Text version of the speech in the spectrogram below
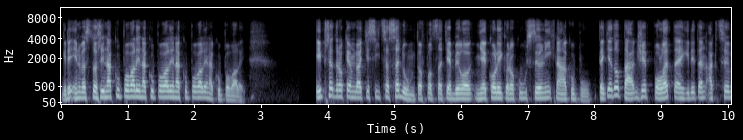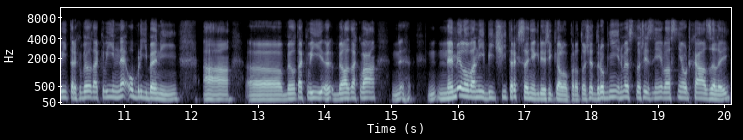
kdy investoři nakupovali, nakupovali, nakupovali, nakupovali nakupovali. I před rokem 2007 to v podstatě bylo několik roků silných nákupů. Teď je to tak, že po letech, kdy ten akciový trh byl takový neoblíbený a uh, byl takový, byla taková ne, nemilovaný býčí trh, se někdy říkalo, protože drobní investoři z něj vlastně odcházeli,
